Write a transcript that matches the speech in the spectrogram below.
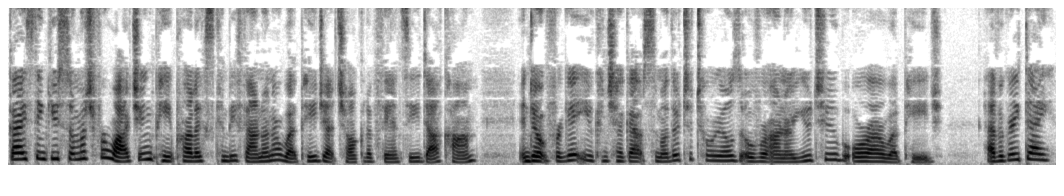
Guys, thank you so much for watching. Paint products can be found on our webpage at chalkitupfancy.com. And don't forget, you can check out some other tutorials over on our YouTube or our webpage. Have a great day.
